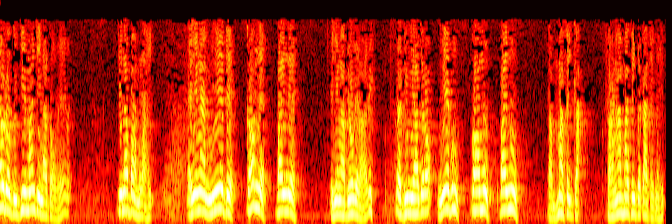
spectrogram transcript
ရောက်တော့သူကြည်မန်းကျင်တာတော့ပဲကျင်ပါမလားဟဲ့အရင်ကမြဲတဲ့ကောင်းတဲ့ပိုင်းနဲ့အရင်ကပြောခဲ့တာလေအဲဒီနေရာကျတော့မြဲဘူးကောင်းမှုပိုင်းမှု ဒါမှတ်စိတ်ကဇာငါမှတ်စိတ်ဘက်ကထင်တယ်ဟဲ့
